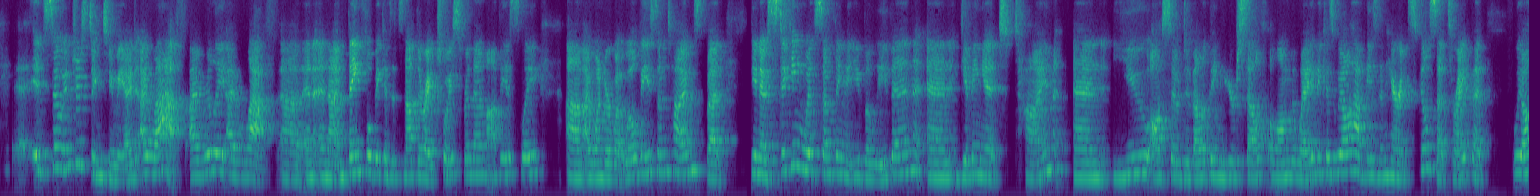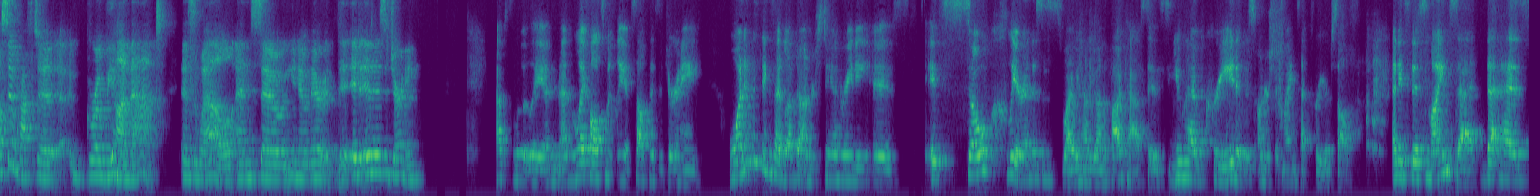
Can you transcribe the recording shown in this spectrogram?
it's so interesting to me. I, I laugh. I really I laugh, uh, and and I'm thankful because it's not the right choice for them. Obviously, um, I wonder what will be sometimes, but you know, sticking with something that you believe in and giving it time and you also developing yourself along the way because we all have these inherent skill sets, right? But we also have to grow beyond that as well. And so, you know, there it, it is a journey. Absolutely. And, and life ultimately itself is a journey. One of the things I'd love to understand, Rani, is it's so clear, and this is why we have you on the podcast, is you have created this ownership mindset for yourself. And it's this mindset that has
